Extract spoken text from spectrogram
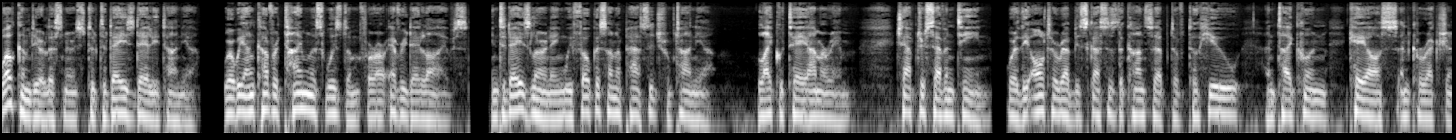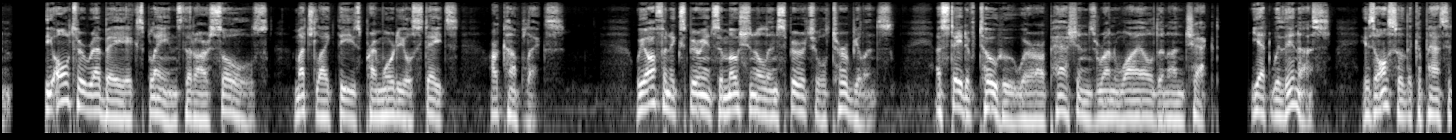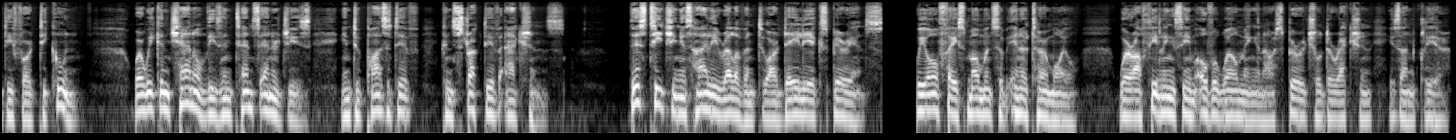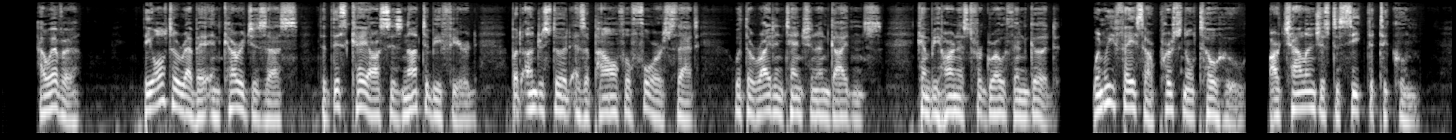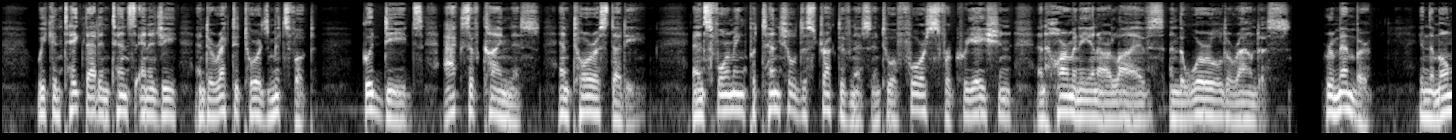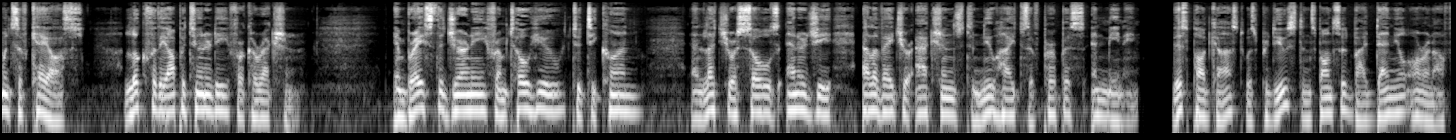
Welcome, dear listeners, to today's Daily Tanya, where we uncover timeless wisdom for our everyday lives. In today's learning, we focus on a passage from Tanya, Likutei Amarim, chapter 17, where the Alter Rebbe discusses the concept of tohu and tikkun, chaos and correction. The Alter Rebbe explains that our souls, much like these primordial states, are complex. We often experience emotional and spiritual turbulence, a state of tohu where our passions run wild and unchecked. Yet within us is also the capacity for tikkun, where we can channel these intense energies into positive, constructive actions. This teaching is highly relevant to our daily experience. We all face moments of inner turmoil, where our feelings seem overwhelming and our spiritual direction is unclear. However, the Alter Rebbe encourages us that this chaos is not to be feared, but understood as a powerful force that, with the right intention and guidance, can be harnessed for growth and good. When we face our personal tohu, our challenge is to seek the tikkun. We can take that intense energy and direct it towards mitzvot, good deeds, acts of kindness, and Torah study, transforming potential destructiveness into a force for creation and harmony in our lives and the world around us. Remember, in the moments of chaos, look for the opportunity for correction. Embrace the journey from Tohu to Tikkun and let your soul's energy elevate your actions to new heights of purpose and meaning. This podcast was produced and sponsored by Daniel Oronoff.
